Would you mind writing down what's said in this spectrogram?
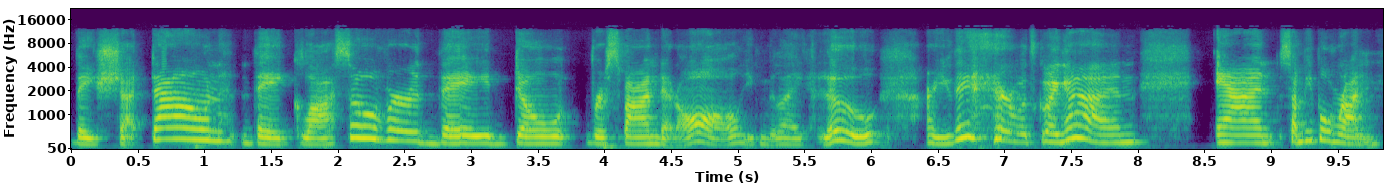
they shut down, they gloss over, they don't respond at all. You can be like, hello, are you there? What's going on? And some people run.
